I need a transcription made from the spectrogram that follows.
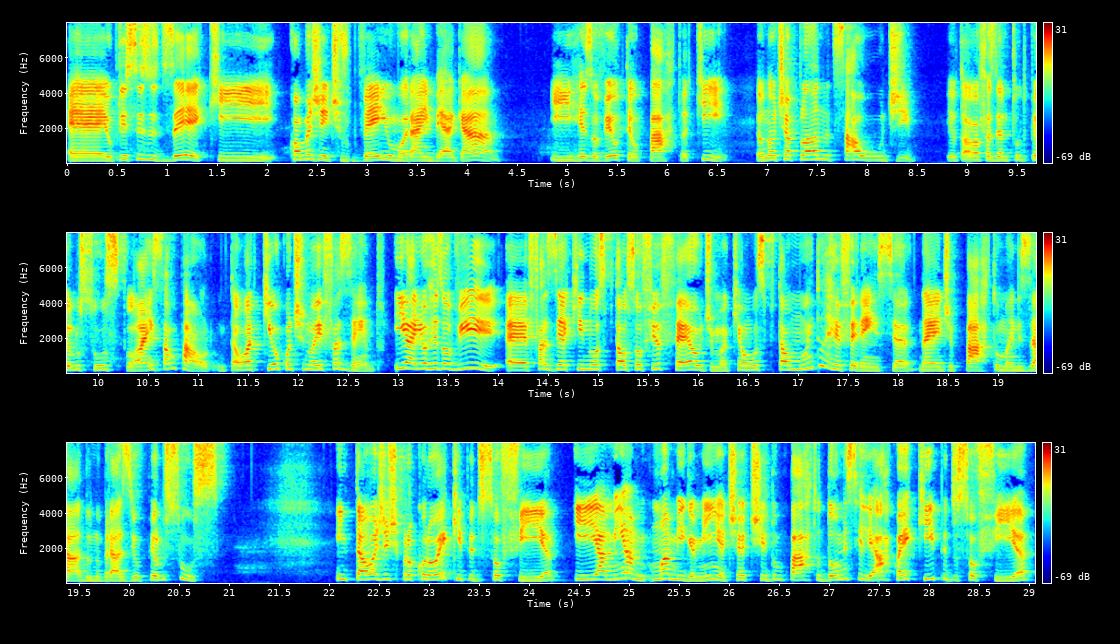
é, eu preciso dizer que, como a gente veio morar em BH e resolveu ter o parto aqui, eu não tinha plano de saúde eu estava fazendo tudo pelo SUS lá em São Paulo. Então aqui eu continuei fazendo. E aí eu resolvi é, fazer aqui no Hospital Sofia Feldman, que é um hospital muito referência né, de parto humanizado no Brasil pelo SUS. Então a gente procurou a equipe do Sofia e a minha, uma amiga minha tinha tido um parto domiciliar com a equipe do Sofia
